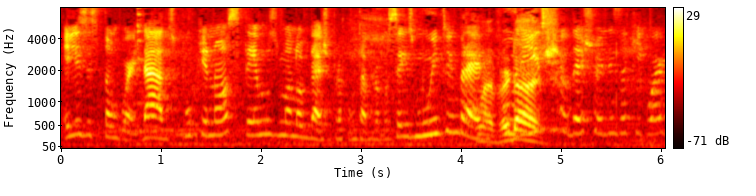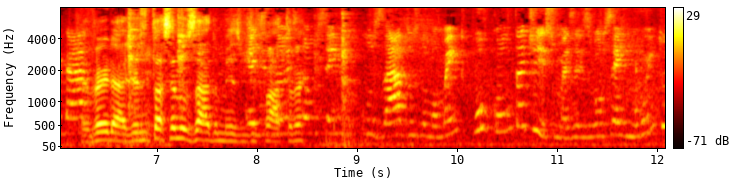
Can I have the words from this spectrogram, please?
Eles estão guardados porque nós temos uma novidade pra contar pra vocês muito em breve. É verdade. Por isso que eu deixo eles aqui guardados. É verdade. Eles não estão sendo usados mesmo, eles de fato, né? Eles não estão sendo usados no momento por conta disso, mas eles vão ser muito,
